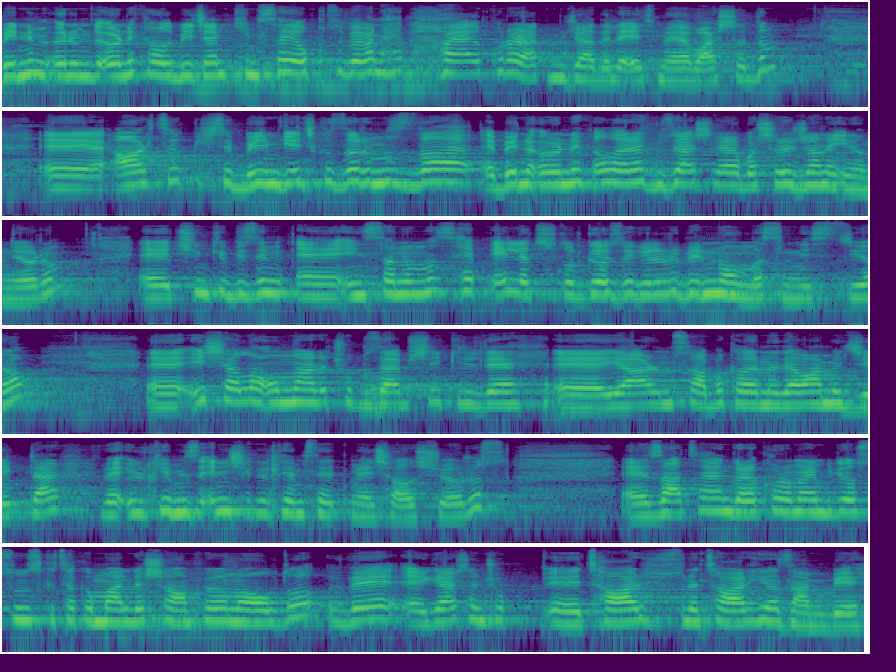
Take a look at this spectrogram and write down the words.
benim önümde örnek alabileceğim kimse yoktu ve ben hep hayal kurarak mücadele etmeye başladım. Artık işte benim genç kızlarımız da e, beni örnek alarak güzel şeyler başaracağına inanıyorum. Çünkü bizim insanımız hep elle tutulur, gözle görülür birinin olmasını istiyor. E, inşallah onlar da çok güzel bir şekilde e, yarın müsabakalarına devam edecekler ve ülkemizi en iyi şekilde temsil etmeye çalışıyoruz. E, zaten Greco-Romen biliyorsunuz ki takım halinde şampiyon oldu ve e, gerçekten çok e, tarih üstüne tarih yazan bir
